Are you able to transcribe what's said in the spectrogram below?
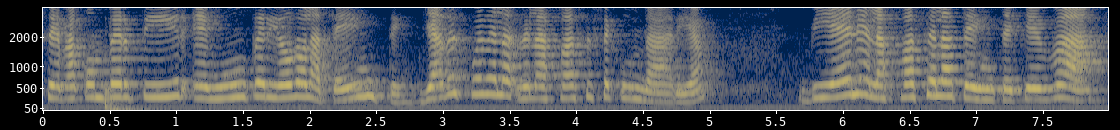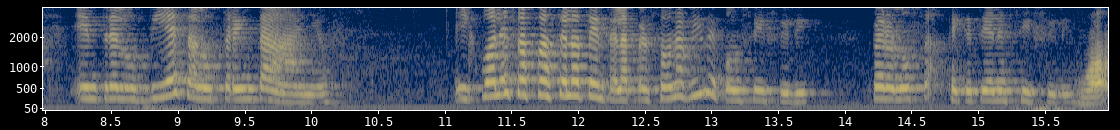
se va a convertir en un periodo latente. Ya después de la, de la fase secundaria, viene la fase latente que va entre los 10 a los 30 años. ¿Y cuál es esa fase latente? La persona vive con sífilis, pero no sabe que tiene sífilis Wow.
